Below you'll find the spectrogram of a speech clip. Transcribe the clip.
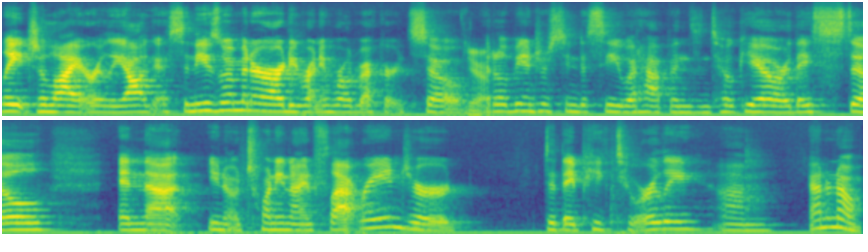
late july early august. And these women are already running world records. So yeah. it'll be interesting to see what happens in tokyo. Are they still in that you know 29 flat range or did they peak too early? Um, i don't know.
